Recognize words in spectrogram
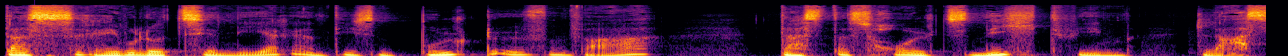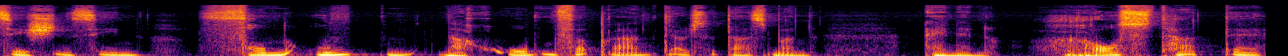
Das Revolutionäre an diesen Pultöfen war, dass das Holz nicht wie im klassischen Sinn von unten nach oben verbrannte, also dass man einen Rost hatte,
